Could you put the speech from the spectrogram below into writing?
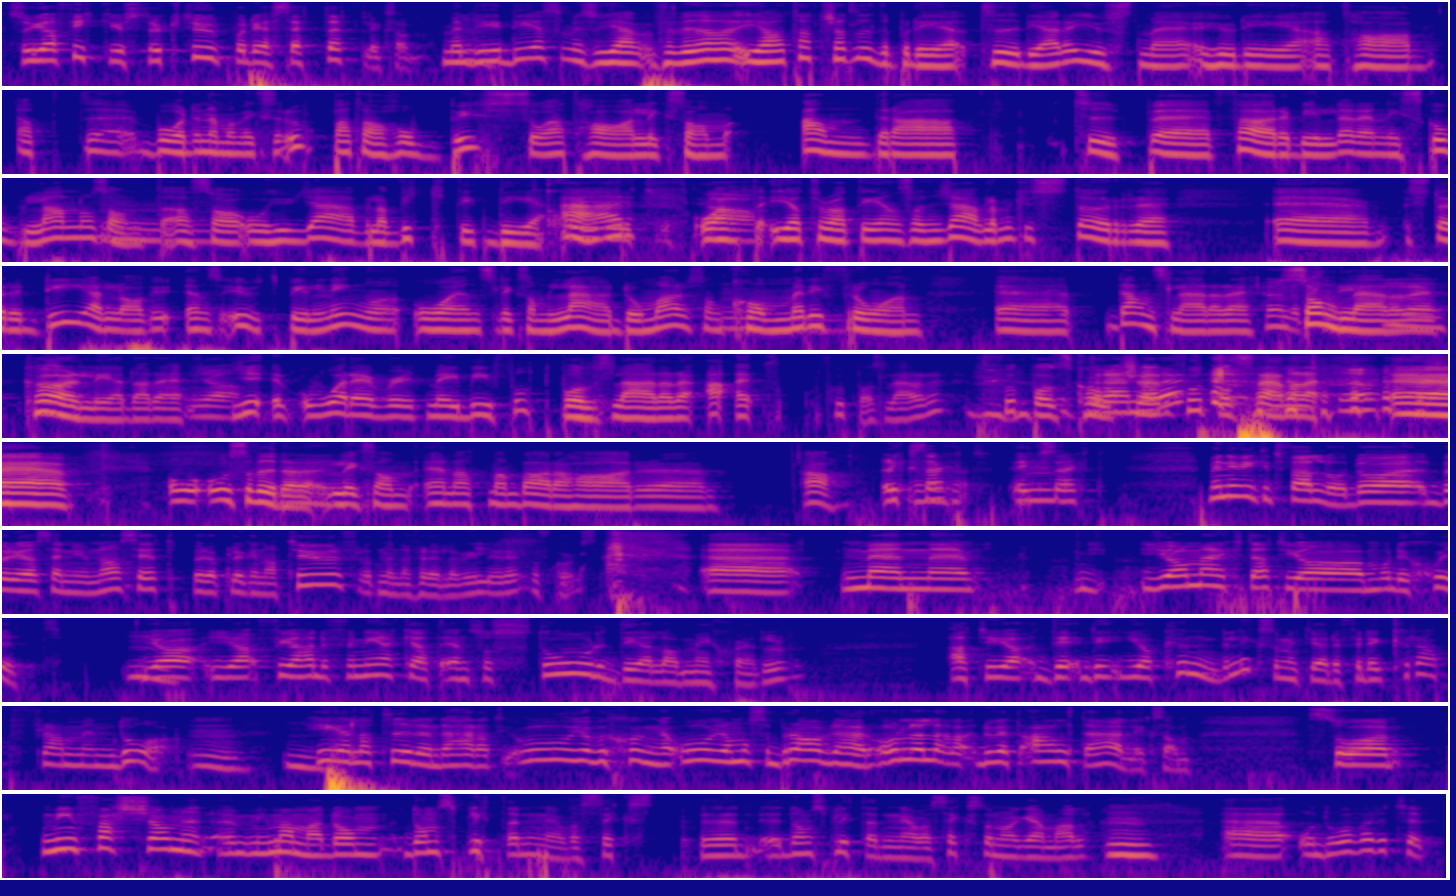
Så jag fick ju struktur på det sättet liksom. Men det är det som är så jävla, för vi har, jag har touchat lite på det tidigare just med hur det är att ha, att eh, både när man växer upp, att ha hobbys och att ha liksom andra typ eh, förebilder än i skolan och sånt. Alltså, och hur jävla viktigt det är. Skitviktigt. Och att jag tror att det är en sån jävla mycket större eh, större del av ens utbildning och, och ens liksom lärdomar som kommer ifrån eh, danslärare, 100%. sånglärare, körledare, Ja. ju- whatever it may be, fotbollslärare, f- fotbollslärare, fotbollscoacher, Tränare. fotbollstränare eh, och, och så vidare. Liksom, än att man bara har, eh, ja, Exakt, Mm. exakt. Men i vilket fall då, då började jag sen gymnasiet, började plugga natur för att mina föräldrar ville det of course. Eh, men jag märkte att jag mådde skit. Mm. Jag, jag, för jag hade förnekat en så stor del av mig själv. Att jag, det, det, jag kunde liksom inte göra det för det kröp fram ändå. Mm. Hela tiden det här att åh jag vill sjunga, åh jag mår så bra av det här, lalala. du vet allt det här liksom. Så min farsa och min, äh, min mamma de, de, splittade när jag var sex, eh, de splittade när jag var 16 år gammal. Mm. Eh, och då var det typ,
